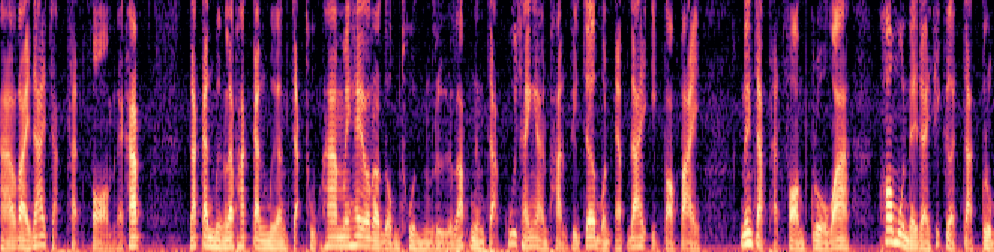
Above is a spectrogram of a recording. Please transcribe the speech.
หารายได้จากแพลตฟอร์มนะครับนักการเมืองและพรรคการเมืองจะถูกห้ามไม่ให้ระดมทุน หรือรับเงินจากผู้ใช้งานผ่านฟีเจอร์บนแอปได้อีกต่อไป เนื่องจากแพลตฟอร์มกลัวว่า ข้อมูลใด ๆ ที่เกิดจากกลุ่ม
